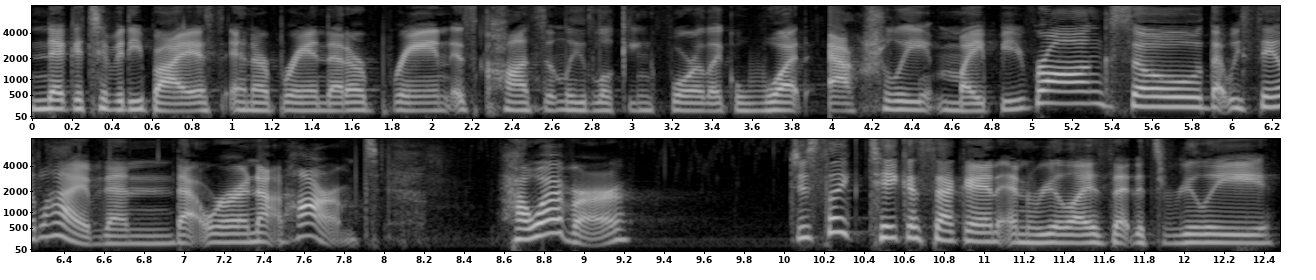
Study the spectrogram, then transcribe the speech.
negativity bias in our brain that our brain is constantly looking for like what actually might be wrong so that we stay alive and that we're not harmed. However, just like take a second and realize that it's really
